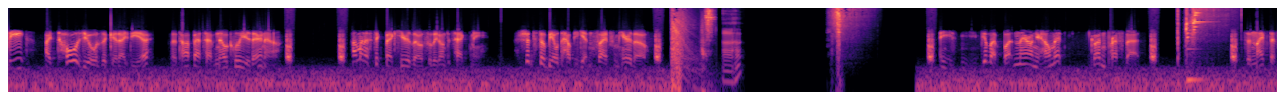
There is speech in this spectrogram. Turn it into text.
See? I told you it was a good idea. The Toppats have no clue you're there now. I'm gonna stick back here though so they don't detect me. I should still be able to help you get inside from here though. Uh huh. Hey, you, you feel that button there on your helmet? Go ahead and press that. It's a knife that's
